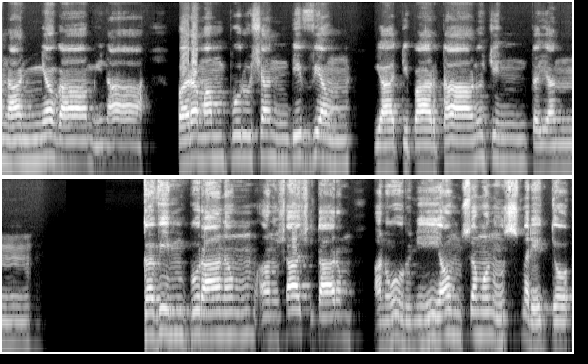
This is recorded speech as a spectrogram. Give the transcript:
नान्यगामिना परमं पुरुषं दिव्यं याति पार्थानुचिन्तयन् कविं पुराणम् अनुशासितारम् अनुर्णीयं समनुस्मरेत्य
